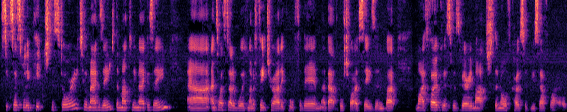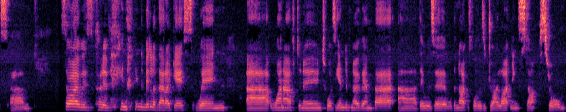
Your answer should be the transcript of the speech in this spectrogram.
successfully pitched the story to a magazine, to the monthly magazine, uh, and so I started working on a feature article for them about the bushfire season. But my focus was very much the north coast of New South Wales. Um, so I was kind of in, in the middle of that, I guess, when uh, one afternoon towards the end of November, uh, there was a, well, the night before, there was a dry lightning st- storm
